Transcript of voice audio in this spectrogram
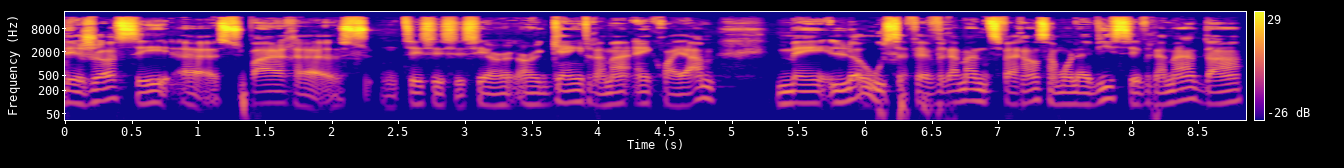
déjà, c'est euh, super, euh, c'est un, un, gain vraiment incroyable. Mais là où ça fait vraiment une différence, à mon avis, c'est vraiment dans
